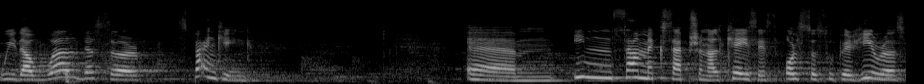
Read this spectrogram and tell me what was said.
with a well deserved spanking. Um, in some exceptional cases, also superheroes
